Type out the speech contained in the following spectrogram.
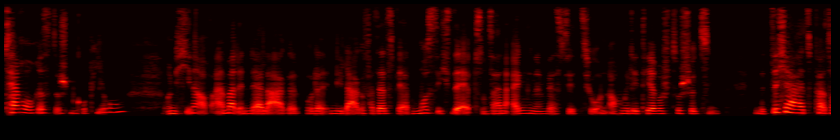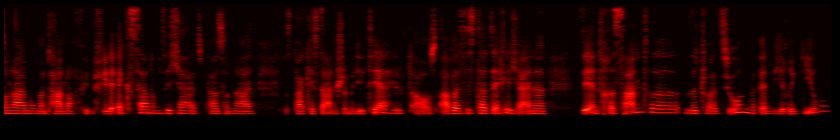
terroristischen Gruppierungen und China auf einmal in der Lage oder in die Lage versetzt werden muss, sich selbst und seine eigenen Investitionen auch militärisch zu schützen. Mit Sicherheitspersonal, momentan noch viel, viel externem Sicherheitspersonal. Das pakistanische Militär hilft aus. Aber es ist tatsächlich eine sehr interessante Situation, wenn die Regierung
